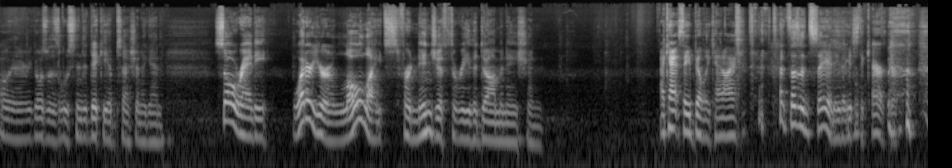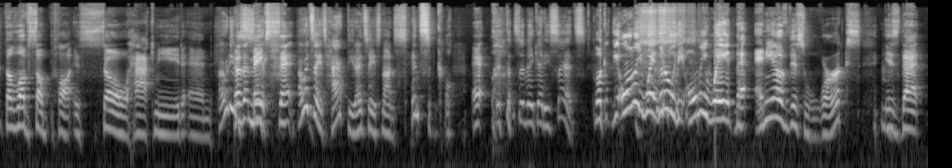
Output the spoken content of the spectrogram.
Oh, there he goes with his Lucinda Dickey obsession again. So, Randy, what are your lowlights for Ninja 3 The Domination? I can't say Billy, can I? That doesn't say anything, it's just a character. The love subplot is so hackneyed and I would even doesn't make sense. I would say it's hackneyed. I'd say it's nonsensical. Eh, It doesn't make any sense. Look, the only way, literally, the only way that any of this works is that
